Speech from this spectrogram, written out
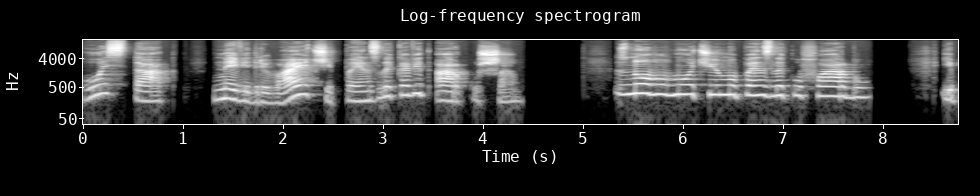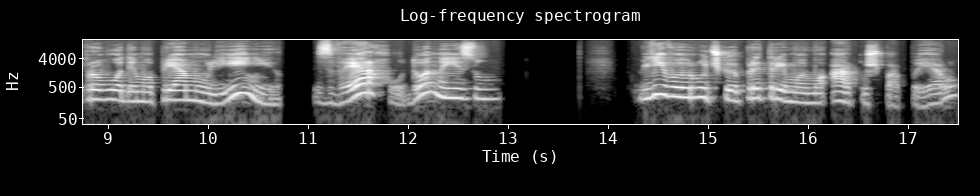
Ось так, не відриваючи пензлика від аркуша. Знову вмочуємо пензлик у фарбу і проводимо пряму лінію зверху донизу. Лівою ручкою притримуємо аркуш паперу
